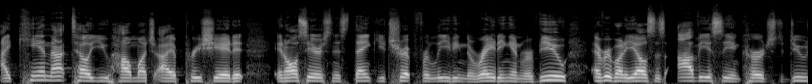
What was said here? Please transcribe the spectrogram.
I cannot tell you how much I appreciate it. In all seriousness, thank you, Trip, for leaving the rating and review. Everybody else is obviously encouraged to do,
